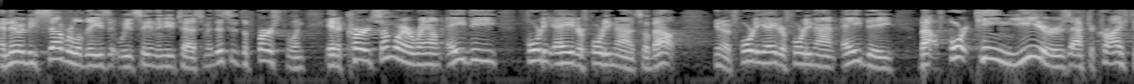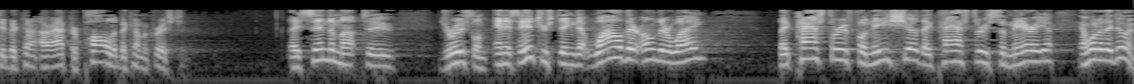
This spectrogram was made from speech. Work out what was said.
and there would be several of these that we see in the New Testament. This is the first one. It occurred somewhere around AD 48 or 49, so about you know 48 or 49 AD, about 14 years after Christ had become, or after Paul had become a Christian. They send them up to Jerusalem, and it's interesting that while they're on their way, they pass through Phoenicia, they pass through Samaria, and what are they doing?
